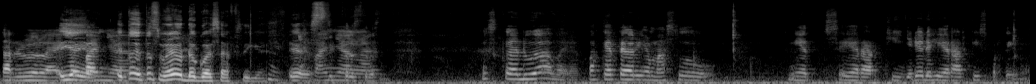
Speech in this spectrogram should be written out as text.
Ntar dulu lah iya iya. panjang. Itu itu sebenarnya udah gue save sih guys. Yes, panjang terus, kan terus. terus kedua apa ya? Pakai teorinya Maslow needs hierarki jadi ada hierarki seperti ini.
